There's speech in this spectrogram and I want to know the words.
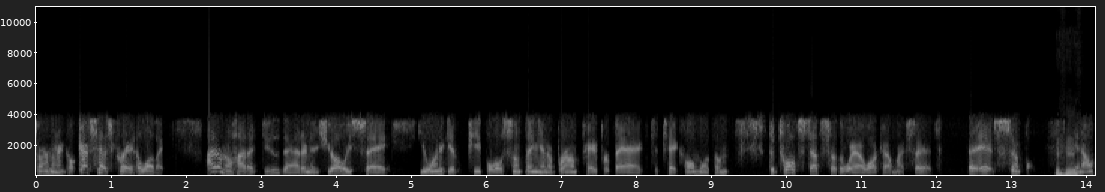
sermon and go, gosh, that's great. I love it. I don't know how to do that. And as you always say, you want to give people something in a brown paper bag to take home with them. The 12 steps are the way I walk out my faith. It's simple. hmm You know,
